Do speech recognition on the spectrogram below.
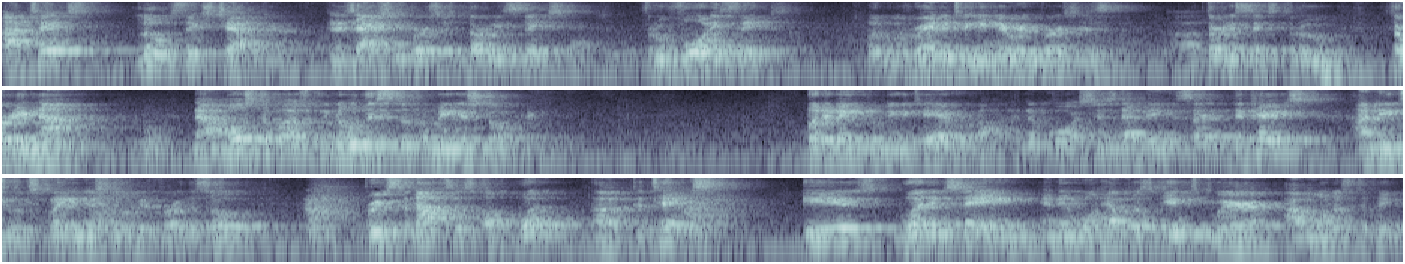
Our text, Luke 6 chapter, and it's actually verses 36 through 46, but was read into your hearing verses uh, 36 through 39. Now, most of us, we know this is a familiar story, but it ain't familiar to everybody. And of course, since that being the case, I need to explain this a little bit further. So, brief synopsis of what uh, the text is, what it's saying, and then will help us get to where I want us to be.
